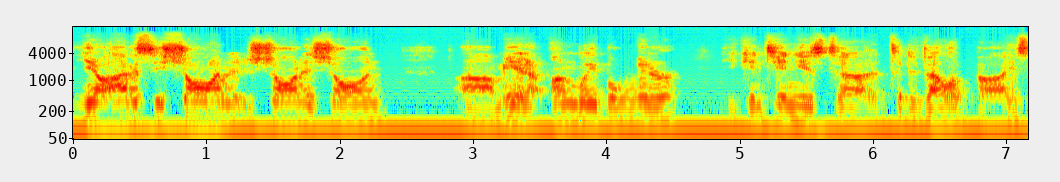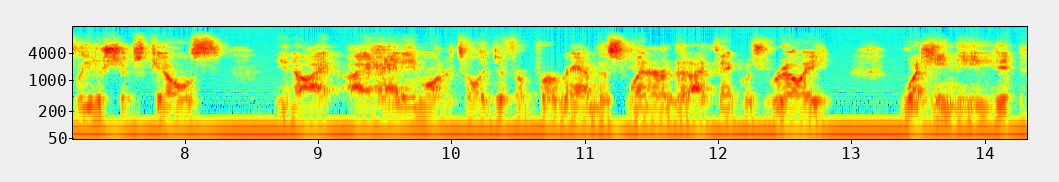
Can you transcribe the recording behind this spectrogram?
you know, obviously Sean Sean is Sean. Um, he had an unbelievable winter. He continues to to develop uh, his leadership skills. You know, I, I had him on a totally different program this winter that I think was really what he needed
